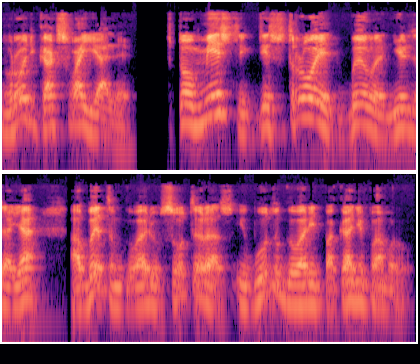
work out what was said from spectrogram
вроде как свояли. В том месте, где строить было нельзя. Я об этом говорю в сотый раз и буду говорить, пока не помру.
